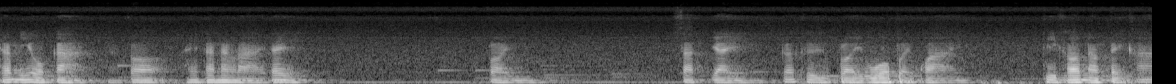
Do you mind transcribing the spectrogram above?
ถ้ามีโอกาสก็ให้ท่านทั้งหลายได้ ปล่อยสัตว์ใหญ่ก็คือปล่อยวัวปล่อยควาย ที่เขานำไปฆ่า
